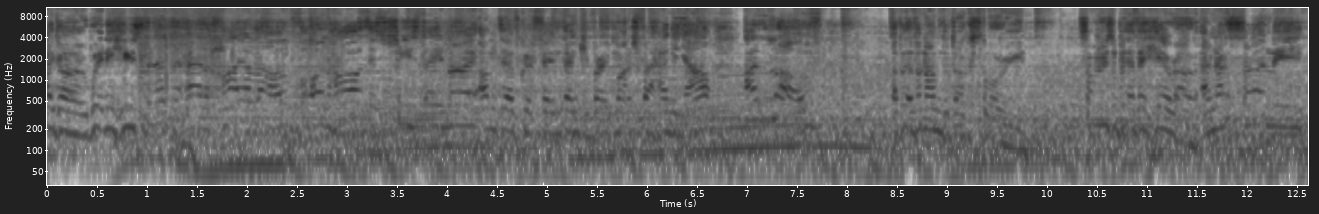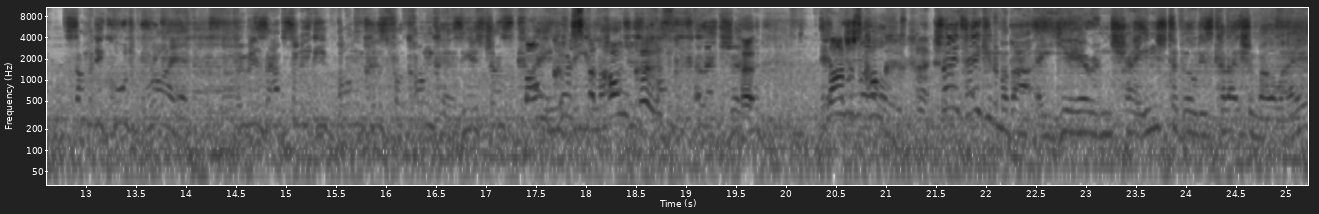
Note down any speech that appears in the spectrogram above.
Kygo, Whitney Houston, and Higher Love on Heart It's Tuesday night. I'm Dev Griffin. Thank you very much for hanging out. I love a bit of an underdog story. Someone who's a bit of a hero, and that's certainly somebody called Brian, who is absolutely bonkers for conkers. He has just claimed Bonkers the largest conkers. conker collection. Huh. in Largest conkers collection. It's only taken him about a year and change to build his collection, by the way.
